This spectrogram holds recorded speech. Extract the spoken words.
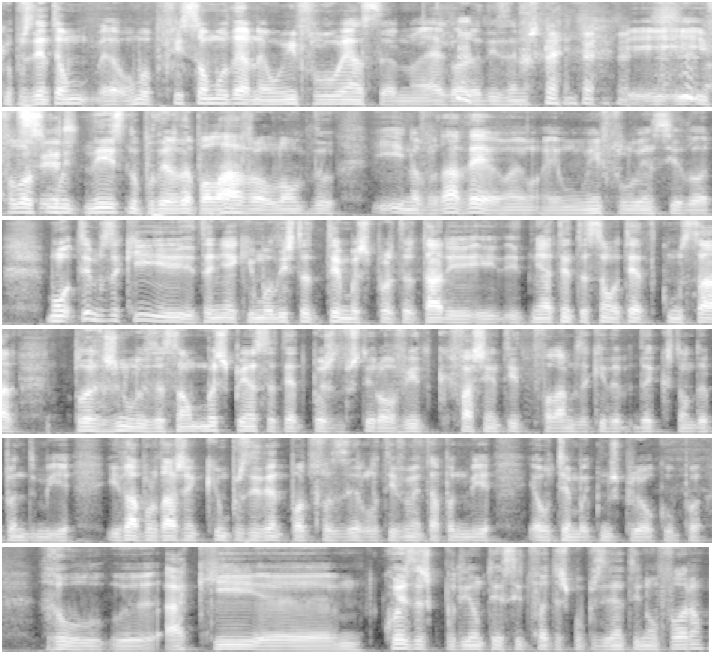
que o Presidente é, um, é uma profissão moderna, é um influencer, não é? Agora dizemos que. E, e falou-se muito nisso, no poder da palavra ao longo do. E na verdade é, é, é um influenciador. Bom, temos aqui, tenho aqui uma lista de temas para tratar e, e, e tinha a tentação até de começar pela regionalização, mas penso até depois de vos ter ouvido que faz sentido falarmos aqui da, da, questão da pandemia e da abordagem que um Presidente pode fazer relativamente à pandemia, é o tema que nos preocupa. Raul, eh, há aqui uh, coisas que podiam ter sido feitas pelo Presidente e não foram?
